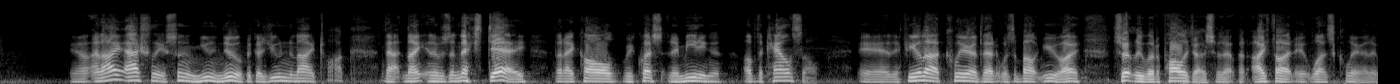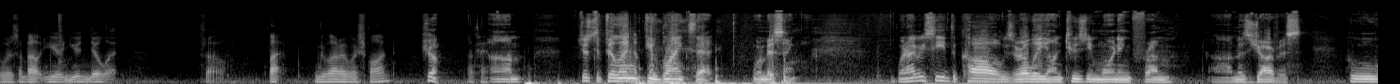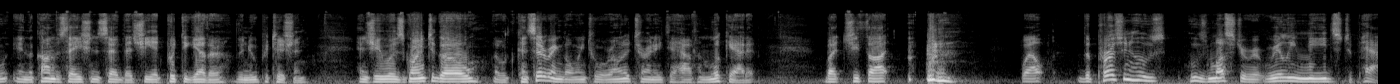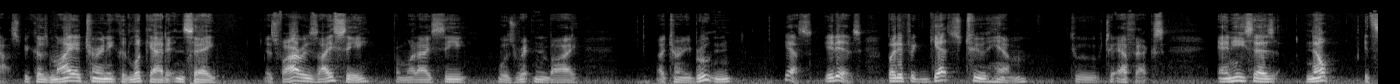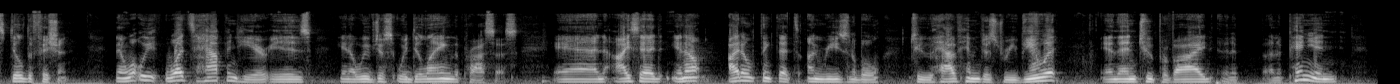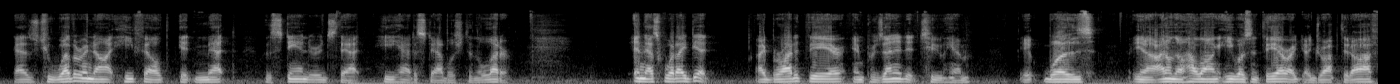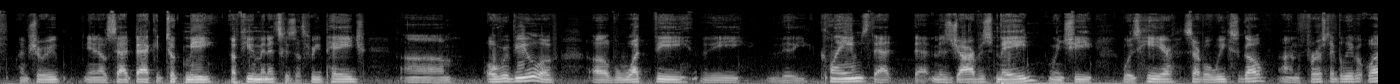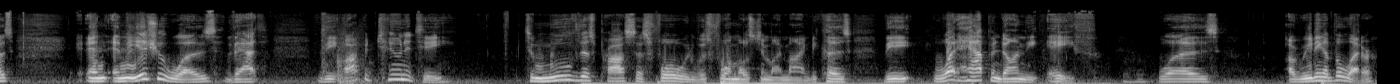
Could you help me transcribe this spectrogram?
You know, and I actually assume you knew because you and I talked that night, and it was the next day that I called, requested a meeting of the council. And if you're not clear that it was about you, I certainly would apologize for that, but I thought it was clear that it was about you and you knew it. So, you want to respond? Sure. Okay. Um, Just to fill in a few blanks that were missing. When I received the call, it was early on Tuesday morning from uh, Ms. Jarvis, who, in the conversation, said that she had put together the new petition, and she was going to go, or considering going to her own attorney to have him look at it. But she thought, well, the person whose, whose muster it really needs to pass, because my attorney could look at it and say, as far as I see, from what I see was written by Attorney Bruton, yes, it is. But if it gets to him, to, to FX, and he says, nope, it's still deficient. Then what we, what's happened here is, you know, we've just, we're delaying the process. And I said, you know, I don't think that's unreasonable to have him just review it and then to provide an, an opinion as to whether or not he felt it met the standards that he had established in the letter. And that's what I did. I brought it there and presented it to him. It was, you know, I don't know how long he wasn't there. I, I dropped it off. I'm sure he, you know, sat back. It took me a few minutes because a three-page um, overview of, of what the, the, the claims that, that Ms. Jarvis made when she was here several weeks ago, on the first, I believe it was. And, and the issue was that the opportunity to move this process forward was foremost in my mind because the what happened on the 8th mm-hmm. was a reading of the letter,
